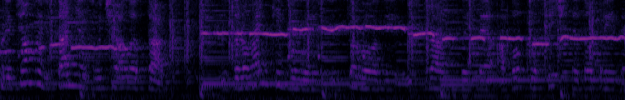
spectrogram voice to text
При цьому вітання звучало так: здоровенькі були, здорові, здравствуйте або класичний добрий день.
